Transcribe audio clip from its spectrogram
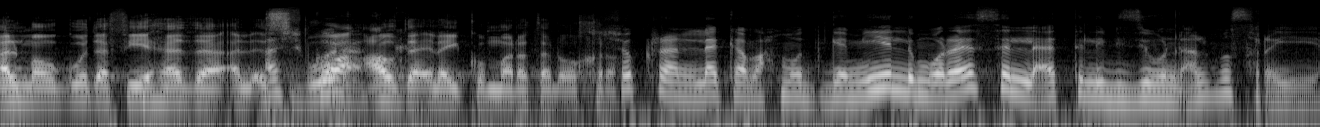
الموجودة في هذا الأسبوع أشكرك. عودة إليكم مرة أخرى شكرا لك محمود جميل مراسل التلفزيون المصري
